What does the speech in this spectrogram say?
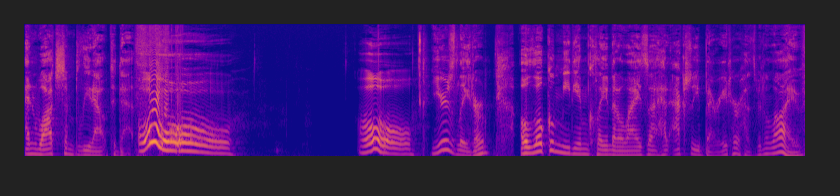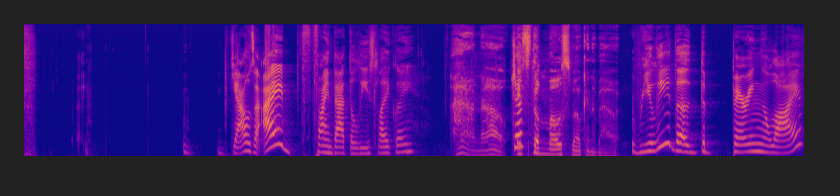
and watched him bleed out to death. Oh. Oh. Years later, a local medium claimed that Eliza had actually buried her husband alive. Yowza. I find that the least likely. I don't know. Just it's the most spoken about. Really? The the burying alive?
